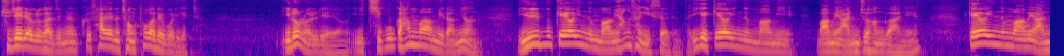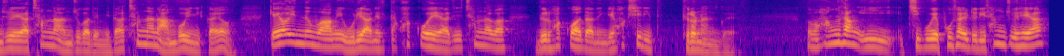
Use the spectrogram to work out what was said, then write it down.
주제력을 가지면 그 사회는 정토가 돼버리겠죠. 이런 원리예요. 이 지구가 한 마음이라면 일부 깨어있는 마음이 항상 있어야 된다. 이게 깨어있는 마음이 마음에 안주한 거 아니에요? 깨어있는 마음에 안주해야 참나 안주가 됩니다. 참나는 안 보이니까요. 깨어있는 마음이 우리 안에서 딱 확고해야지 참나가 늘 확고하다는 게 확실히 드러나는 거예요. 그럼 항상 이 지구의 보살들이 상주해야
